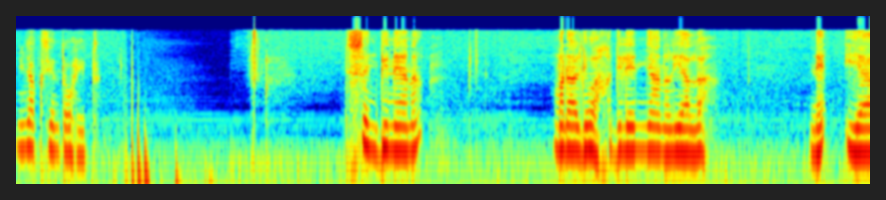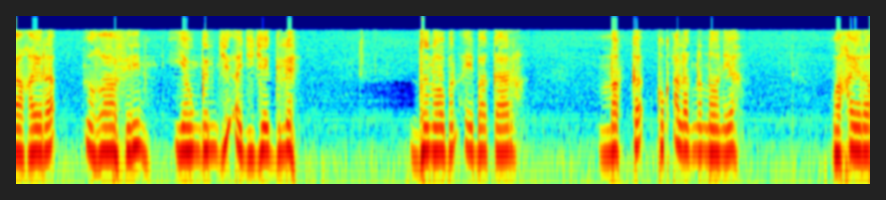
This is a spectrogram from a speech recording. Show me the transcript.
ñu ñàkk seen tawxiid. Sëñ bi nee na ma daal di wax di leen ñaanal yàlla ne yaa xayra xaafirin yow ngeen ji aji jéggle dunooban ay bàkkaar makka ko alag na noon ya. Wa xayra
